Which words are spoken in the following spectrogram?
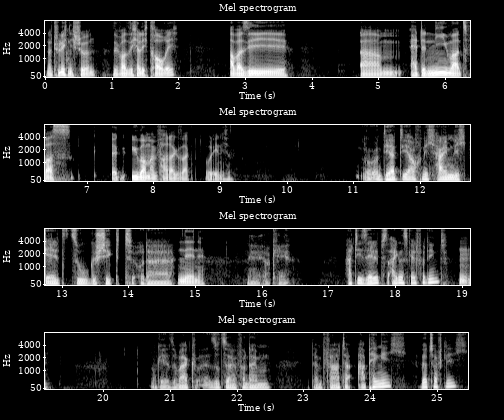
natürlich nicht schön. Sie war sicherlich traurig, aber sie ähm, hätte niemals was äh, über meinem Vater gesagt oder ähnliches. Und die hat dir auch nicht heimlich Geld zugeschickt oder. Nee, nee. Nee, okay. Hat die selbst eigenes Geld verdient? Hm. Okay, also war sozusagen von deinem, deinem Vater abhängig wirtschaftlich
